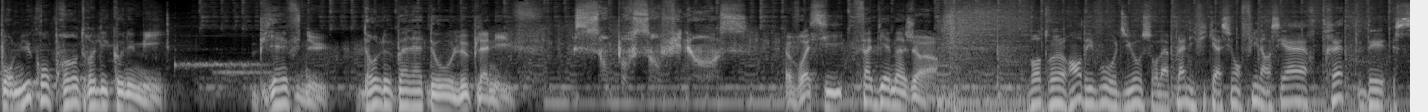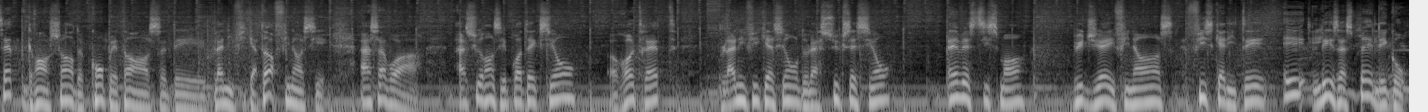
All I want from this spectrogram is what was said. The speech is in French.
pour mieux comprendre l'économie. Bienvenue dans le balado Le Planif. 100% finance. Voici Fabien Major. Votre rendez-vous audio sur la planification financière traite des sept grands champs de compétences des planificateurs financiers, à savoir assurance et protection, retraite, planification de la succession, investissement, budget et finances, fiscalité et les aspects légaux.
